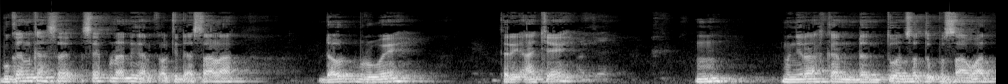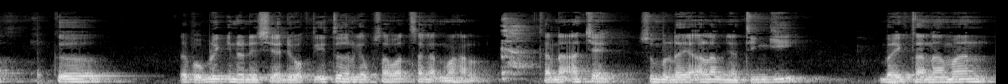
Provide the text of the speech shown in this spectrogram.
Bukankah saya, saya pernah dengar kalau tidak salah Daud Bruwe dari Aceh hmm, menyerahkan bantuan satu pesawat ke Republik Indonesia di waktu itu harga pesawat sangat mahal karena Aceh sumber daya alamnya tinggi baik tanaman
